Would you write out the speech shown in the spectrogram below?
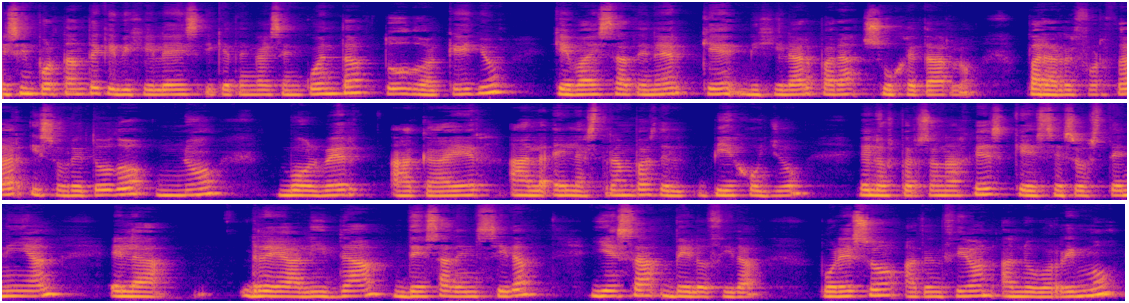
es importante que vigiléis y que tengáis en cuenta todo aquello que vais a tener que vigilar para sujetarlo para reforzar y sobre todo no volver a caer en las trampas del viejo yo, en los personajes que se sostenían en la realidad de esa densidad y esa velocidad. Por eso, atención al nuevo ritmo,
